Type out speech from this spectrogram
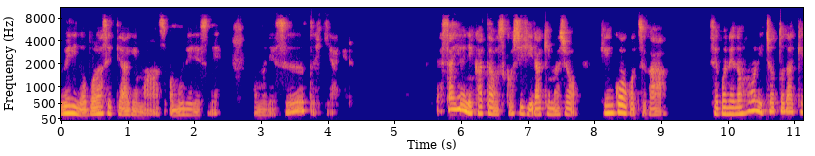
上に登らせてあげます。お胸ですね。お胸スーッと引き上げる。左右に肩を少し開きましょう。肩甲骨が背骨の方にちょっとだけ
